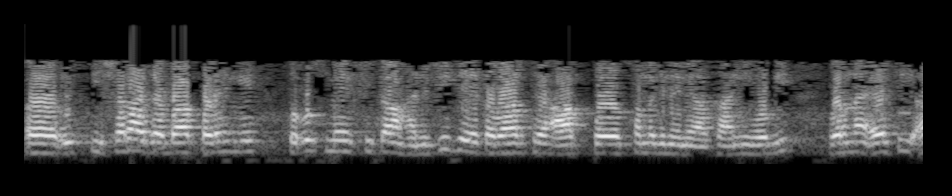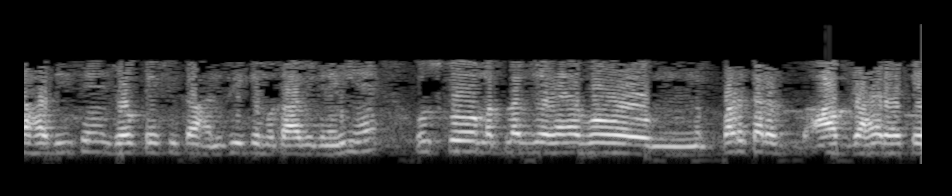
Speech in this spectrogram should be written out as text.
اس کی شرح جب آپ پڑھیں گے تو اس میں فقہ حنفی کے اعتبار سے آپ کو سمجھنے میں آسانی ہوگی، ورنہ ایسی احادیثیں جو کہ فقہ حنفی کے مطابق نہیں ہیں، اس کو مطلب جو ہے وہ پڑھ کر آپ ظاہر ہے کہ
